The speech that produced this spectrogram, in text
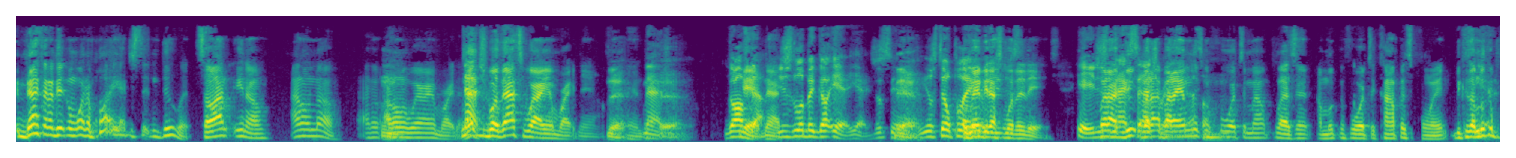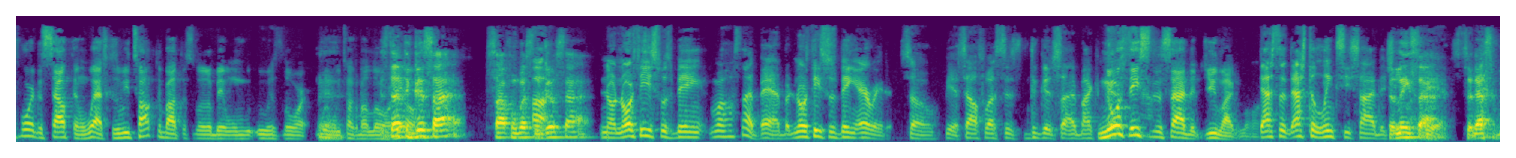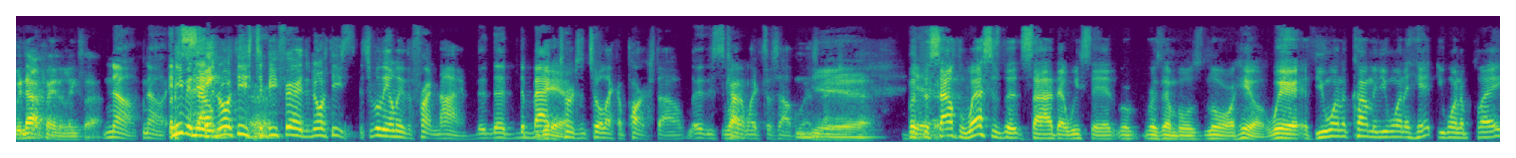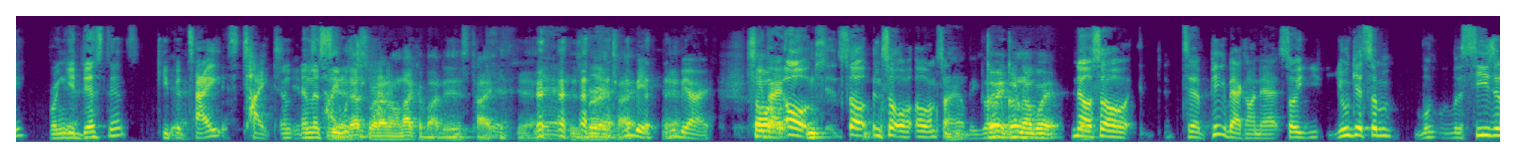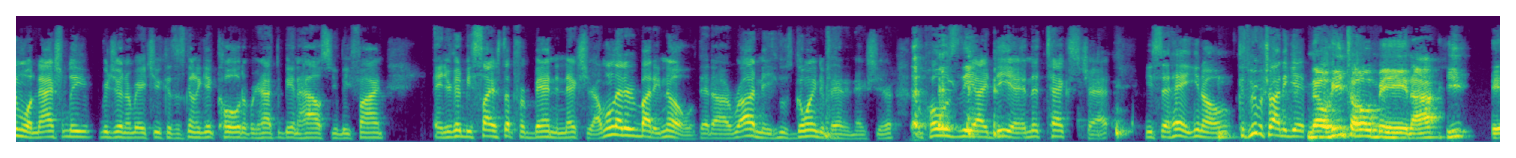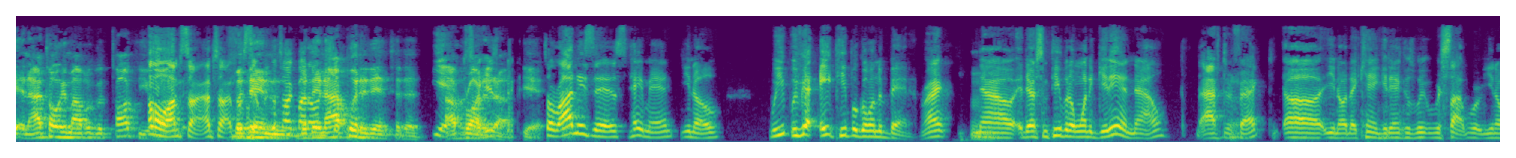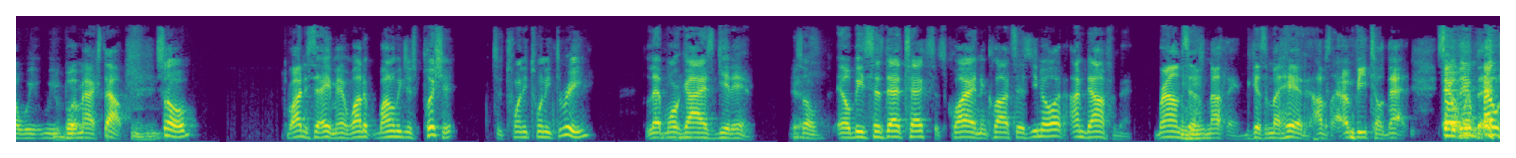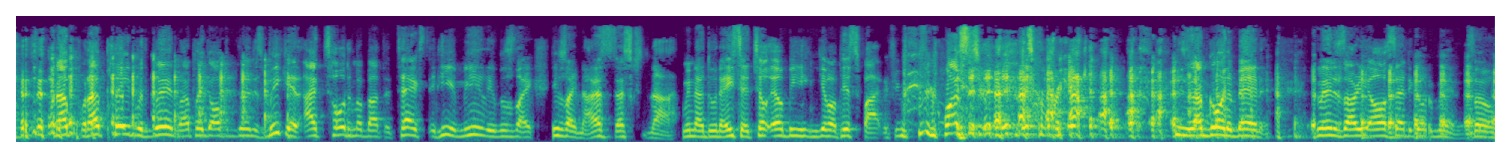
Not that I didn't want to play; I just didn't do it. So I, you know, I don't know. I don't. I don't mm. know where I am right now. That's, Natural. well, that's where I am right now. Yeah. And- Natural. Uh, yeah. Golf Yeah, down. natural. You just a little bit go. Yeah, yeah. Just yeah. Yeah. You'll still Well, play. maybe that's just- what it is. Yeah, you just But I, do, but, I, but I am looking all. forward to Mount Pleasant. I'm looking forward to Compass Point because I'm looking forward to South and West because we talked about this a little bit when we was Laura, when we talked about Laurel. Is that the good side? South and west the Uh, good side? No, Northeast was being well. It's not bad, but Northeast was being aerated. So yeah, Southwest is the good side by comparison. Northeast is the side that you like, Lauren. That's the that's the linksy side that The you link yeah. side. So that's we're not playing the link side. No, no, But and even in South- the Northeast, to be fair, the Northeast it's really only the front nine. The the, the back Yeah. turns into like a park style. It's kind of like the Southwest. Yeah. But Yeah. the Southwest is the side that we said re- resembles Laurel Hill, where if you want to come and you want to hit, you want to play, bring your distance, keep Yeah. it tight. It's tight. And- It and let's tight. see Yeah, what that's you what I don't like about it. It's tight. Yeah. Yeah. It's very Yeah. tight. You'll be, Yeah. be all right. So, You'll be all right. Oh, so and so. Oh, I'm sorry. I'll be go ahead. Go no, go ahead. No, so to piggyback on that, so you, you'll get some. The season will naturally regenerate you because it's going to get colder. We're going to have to be in the house. You'll be fine, and you're going to be sliced up for Bandon next year. I want to let everybody know that uh, Rodney, who's going to Bandon next year, proposed the idea in the text chat. He said, "Hey, you know, because we were trying to get." No, he told me, and I he and I told him I was going to talk to you. Oh, I'm it. sorry. I'm sorry. But We're then, going to talk about but it then the I show. put it into the. Yeah, I so brought it up. Yeah. So Rodney says, "Hey, man, you know, we we've got eight people going to Bandon, right? Mhm. Now there's some people that want to get in now after the fact. Uh, you know, they can't get in because we, we're stop, we're you know we, we, we're maxed out. Mhm. So Rodney said, "Hey, man, why don't, why don't we just push it to 2023? Let more guys get in." Yes. So LB says that text. It's quiet, and Claude says, "You know what? I'm down for that." Brown says Mm-hmm. nothing because in my head I was like, I vetoed that. So then when I, when, I, when I played with Glenn, when I played golf with Glenn this weekend, I told him about the text, and he immediately was like, he was like, "Nah, that's that's nah, we're not doing that." He said, "Tell LB he can give up his spot if he, if he wants to." That's correct. he said, "I'm going to Bandon." Glenn is already all set to go to Bandon. So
